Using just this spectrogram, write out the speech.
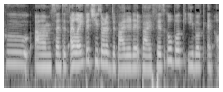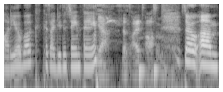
who um, sent us. I like that she sort of divided it by physical book, ebook, and audiobook because I do the same thing. Yeah, that's it's awesome. So, um,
